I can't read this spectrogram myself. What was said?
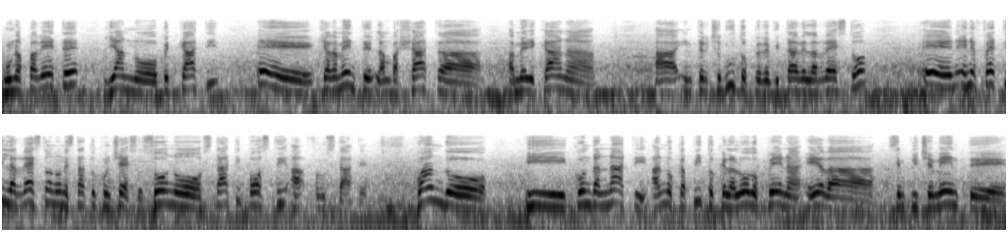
una parete, li hanno beccati e chiaramente l'ambasciata americana ha interceduto per evitare l'arresto e in effetti l'arresto non è stato concesso, sono stati posti a frustate. Quando i condannati hanno capito che la loro pena era semplicemente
